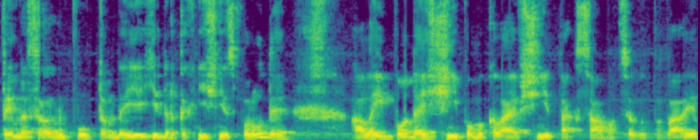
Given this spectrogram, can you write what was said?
тим населеним пунктам, де є гідротехнічні споруди, але й по Одещині, по Миколаївщині так само це випадає,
